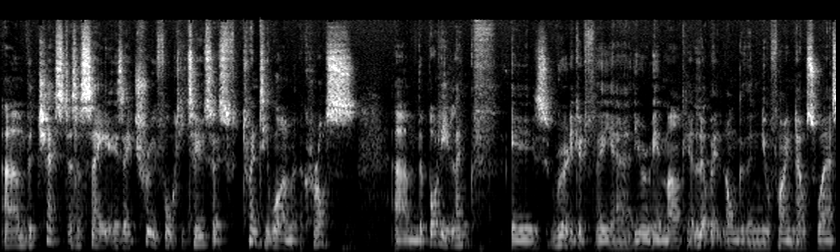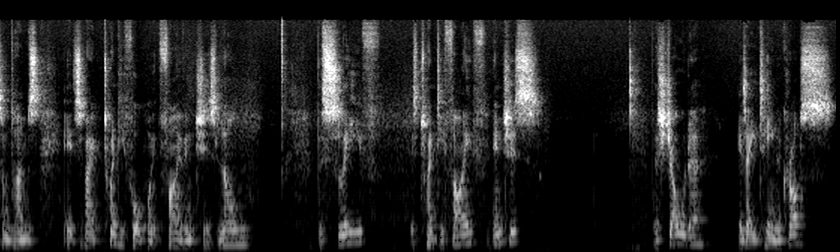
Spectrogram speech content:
Um, the chest as I say is a true 42 so it's 21 across. Um, the body length is really good for the, uh, the, European market, a little bit longer than you'll find elsewhere sometimes. It's about 24.5 inches long. The sleeve is 25 inches. The shoulder is 18 across.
